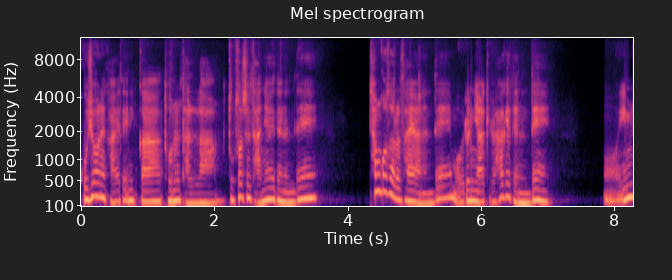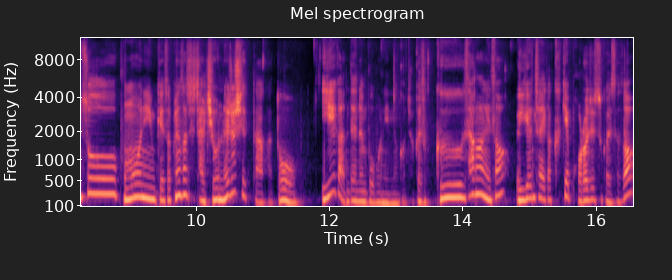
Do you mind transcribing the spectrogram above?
고시원에 가야 되니까 돈을 달라, 독서실 다녀야 되는데 참고서를 사야 하는데 뭐 이런 이야기를 하게 되는데 어, 임수 부모님께서 평상시 잘 지원을 해주시다가도 이해가 안 되는 부분이 있는 거죠. 그래서 그 상황에서 의견 차이가 크게 벌어질 수가 있어서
